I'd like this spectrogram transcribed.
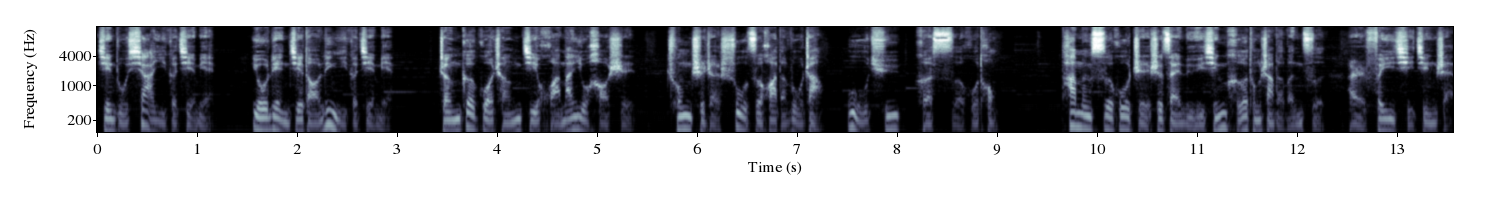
进入下一个界面，又链接到另一个界面，整个过程既缓慢又耗时，充斥着数字化的路障、误区和死胡同。他们似乎只是在履行合同上的文字，而非其精神。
